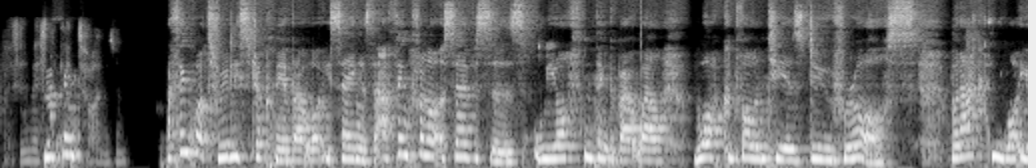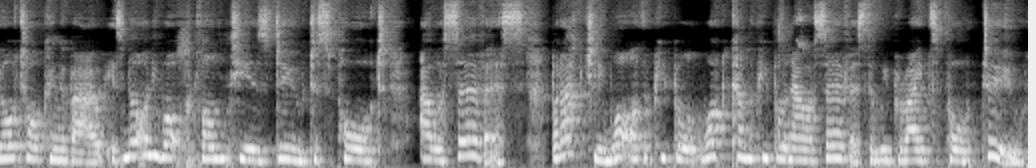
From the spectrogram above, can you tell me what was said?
but it's investment time, isn't it? I think what's really struck me about what you're saying is that I think for a lot of services, we often think about, well, what could volunteers do for us? But actually, what you're talking about is not only what could volunteers do to support our service, but actually what are the people, what can the people in our service that we provide support to,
